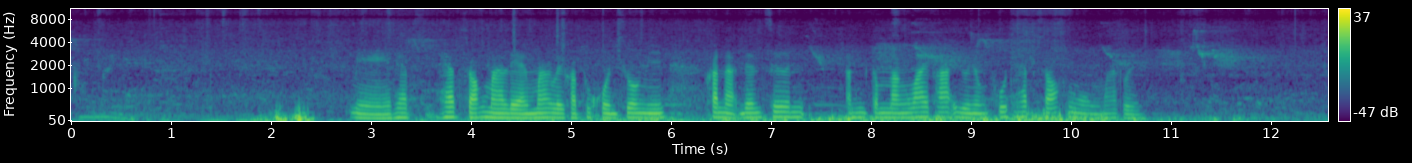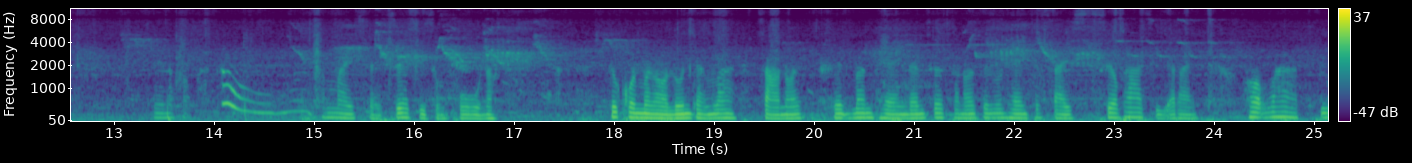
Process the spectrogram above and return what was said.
เอาใหม่แหมแทบแทบซ็อกมาแรงมากเลยครับทุกคนช่วงนี้ขณะแดนเซอร์อันกำลังไหว้พระอยู่ยังพูดแทบซ็อกงงมากเลย นี่นะครับทำไมใส่เสื้อสีชมพูนะ ทุกคนมารอลุ้นกันว่า สาวน้อยเพชรบ้านแพงแดนเซอร์สาวน้อยเพชรบ้านแพงจะใส่เสื้อผ้าสีอะไร เพราะว่าปี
